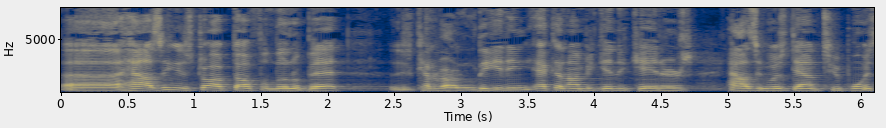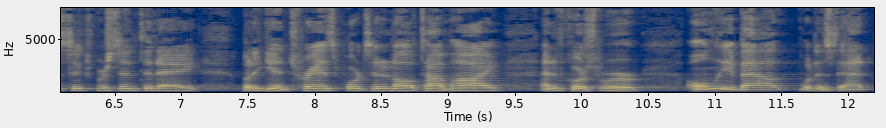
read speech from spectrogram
Uh, housing has dropped off a little bit. Kind of our leading economic indicators Housing was down 2.6% today. But again, transport's at an all time high. And of course, we're only about, what is that,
